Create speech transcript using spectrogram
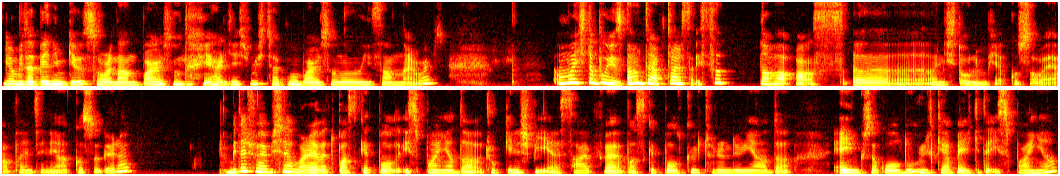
Ya bir de benim gibi sonradan Barcelona'ya yerleşmiş çakma Barcelona'lı insanlar var. Ama işte bu yüzden taraftar sayısı daha az. Ee, hani işte Olympiakos'a veya Panathinaikos'a göre. Bir de şöyle bir şey var. Evet basketbol İspanya'da çok geniş bir yere sahip ve basketbol kültürünün dünyada en yüksek olduğu ülke belki de İspanya.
